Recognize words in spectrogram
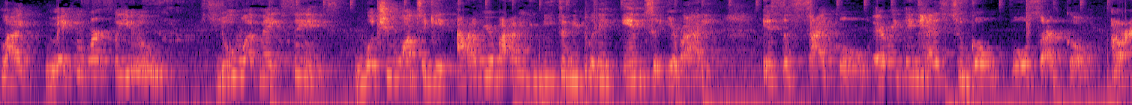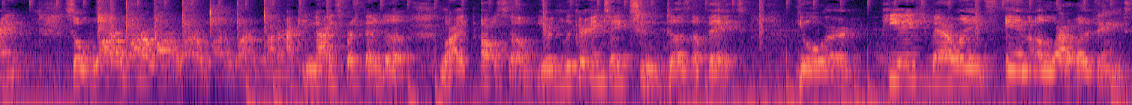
Like, make it work for you. Do what makes sense. What you want to get out of your body, you need to be putting into your body. It's a cycle. Everything has to go full circle. All right. So water, water, water, water, water, water, water. I cannot express that enough. Like also, your liquor intake too does affect your pH balance and a lot of other things.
